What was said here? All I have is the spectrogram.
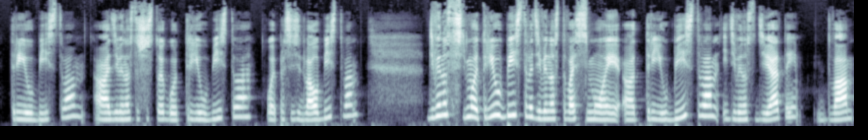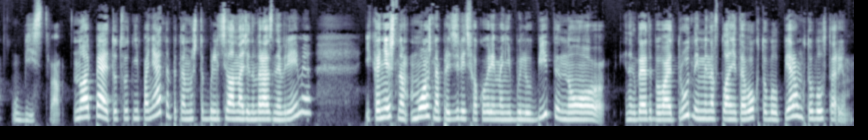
– 3 убийства, 96 а год – 3 убийства, ой, простите, 2 убийства, 97 3 убийства, 98 3 убийства и 99 2 убийства. Но опять тут вот непонятно, потому что были тела найдены в разное время, и, конечно, можно определить, в какое время они были убиты, но иногда это бывает трудно именно в плане того, кто был первым, кто был вторым.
